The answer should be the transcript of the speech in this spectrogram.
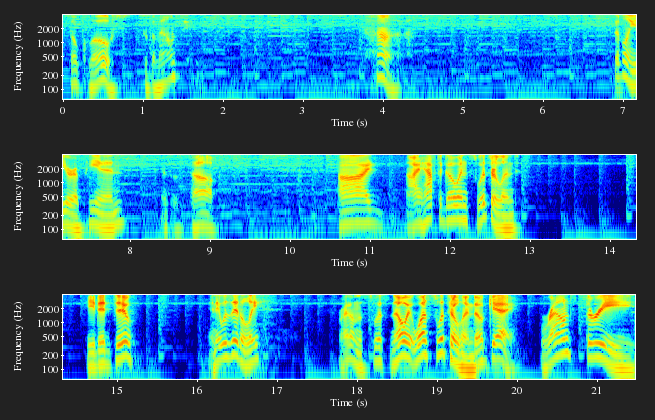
So close to the mountains. Huh. It's definitely European. This is tough. I I have to go in Switzerland. He did too. And it was Italy. Right on the Swiss. No, it was Switzerland. Okay. Round three.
